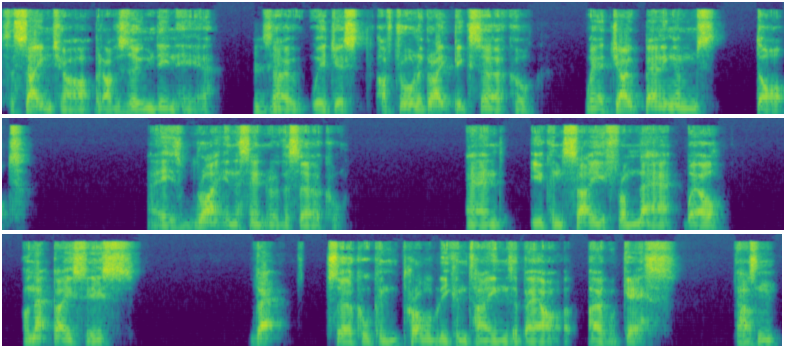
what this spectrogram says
It's the same chart, but I've zoomed in here. Mm-hmm. So we're just, I've drawn a great big circle where Joe Bellingham's dot is right in the center of the circle. And you can say from that, well, on that basis, that circle can probably contains about, I would guess, dozen,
